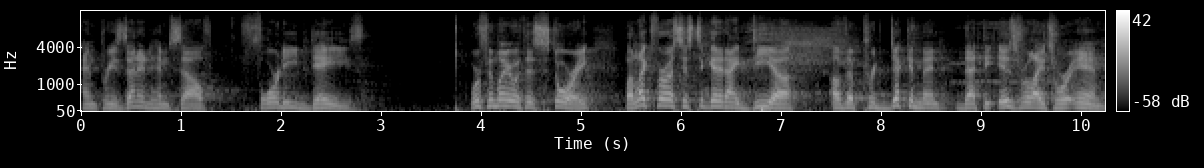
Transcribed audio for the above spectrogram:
and presented himself 40 days. We're familiar with this story, but I'd like for us just to get an idea of the predicament that the Israelites were in.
